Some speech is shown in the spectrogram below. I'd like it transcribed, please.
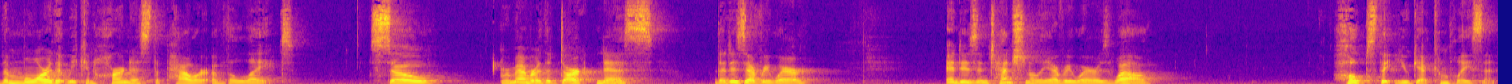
the more that we can harness the power of the light. So remember, the darkness that is everywhere and is intentionally everywhere as well hopes that you get complacent.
